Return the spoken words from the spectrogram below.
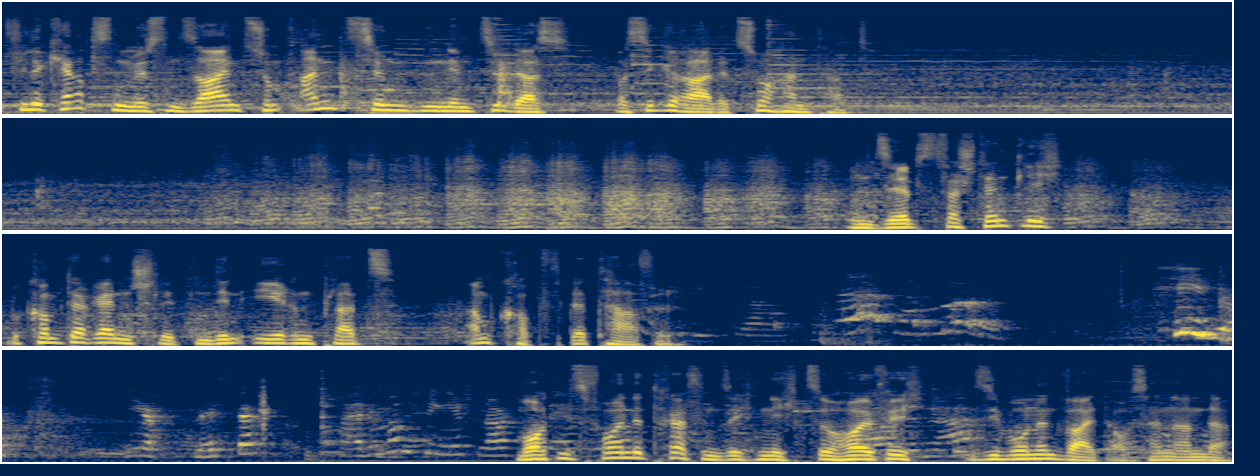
Viele Kerzen müssen sein, zum Anzünden nimmt sie das, was sie gerade zur Hand hat. Und selbstverständlich bekommt der Rennschlitten den Ehrenplatz am Kopf der Tafel. Mortens Freunde treffen sich nicht so häufig, sie wohnen weit auseinander.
